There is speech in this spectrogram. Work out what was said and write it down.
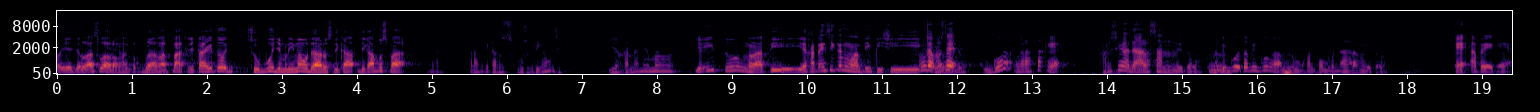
Oh iya jelas lah orang ngantuk banget pak. Kita itu subuh jam 5 udah harus di, ka- di kampus pak. Ya. Kenapa kita harus subuh di kampus ya? Ya karena memang ya itu ngelatih ya katanya sih kan ngelatih fisik. Enggak, maksudnya gue ngerasa kayak harusnya ada alasan gitu loh. Tapi Hmm. gue tapi gue nggak menemukan pembenaran gitu loh. Kayak apa ya kayak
